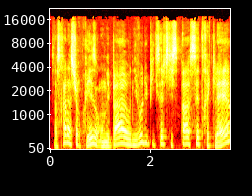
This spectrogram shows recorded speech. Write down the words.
ça sera la surprise. On n'est pas au niveau du Pixel 6a, c'est très clair.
